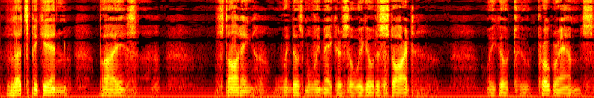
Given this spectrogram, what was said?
Let's begin by starting Windows Movie Maker. So we go to Start, we go to Programs,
